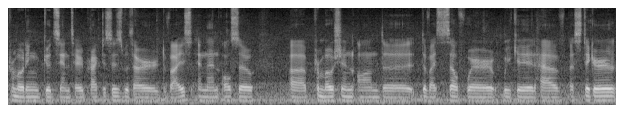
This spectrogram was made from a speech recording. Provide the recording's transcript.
promoting good sanitary practices with our device, and then also uh, promotion on the device itself, where we could have a sticker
